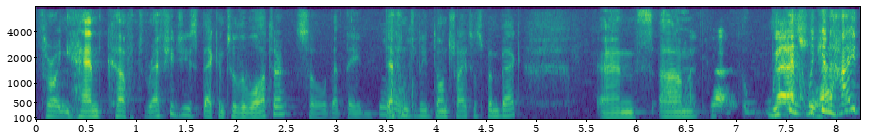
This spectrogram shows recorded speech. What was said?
throwing handcuffed refugees back into the water so that they definitely don't try to swim back. And um, we That can we can happened? hide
